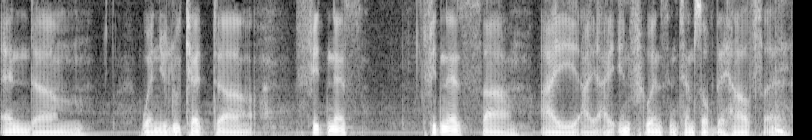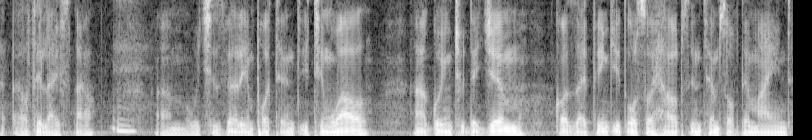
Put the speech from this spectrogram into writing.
and um, when you look at uh, fitness, fitness I, I, I influence in terms of the health uh, healthy lifestyle, um, which is very important. Eating well, uh, going to the gym, because I think it also helps in terms of the mind.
